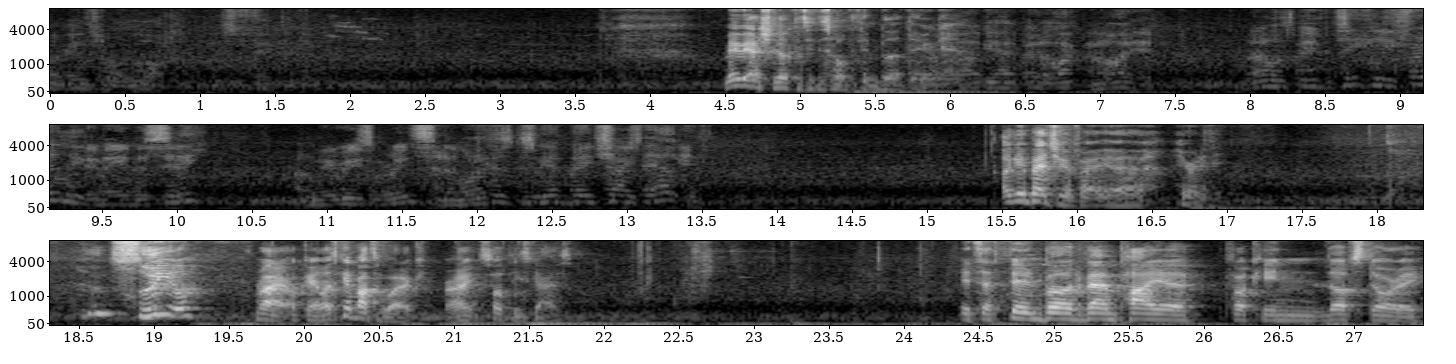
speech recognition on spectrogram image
well, they've been through a lot. It's affected them. Maybe I should look into this whole thin blood thing. I hope you had better luck than I did. No one's been particularly friendly to me in this city. Only reason we're in Santa Monica is because we haven't been chased out yet. I'll get back to you if I uh, hear anything. See ya. Right, okay, let's get back to work, right? Sort these guys. It's a thin blood vampire fucking love story.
